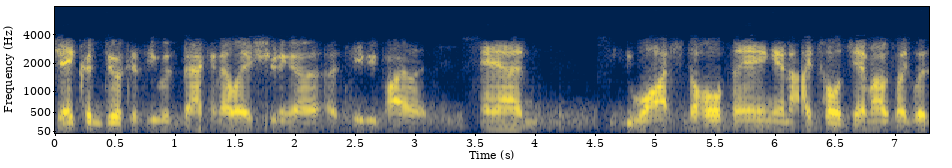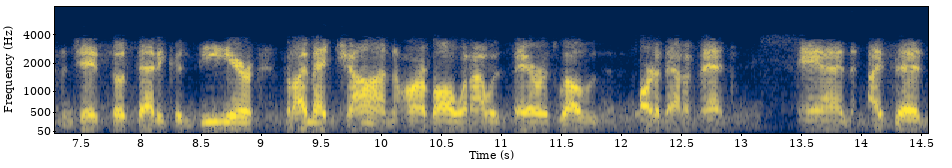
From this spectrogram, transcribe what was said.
Jay couldn't do it because he was back in LA shooting a, a TV pilot, and he watched the whole thing. And I told Jim, I was like, "Listen, Jay's so sad he couldn't be here, but I met John Harbaugh when I was there as well. Who was part of that event, and I said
